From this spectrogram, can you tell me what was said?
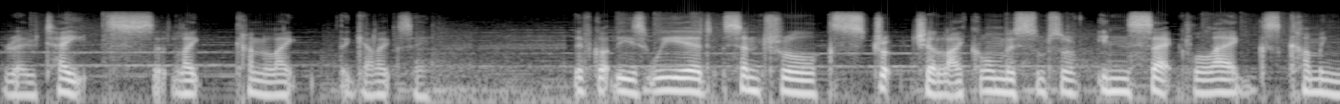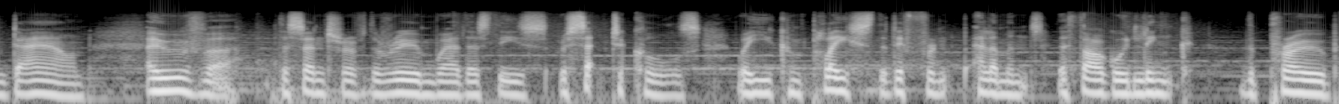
rotates, like kind of like the galaxy. They've got these weird central structure, like almost some sort of insect legs coming down over the centre of the room where there's these receptacles where you can place the different elements the Thargoid link, the probe,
